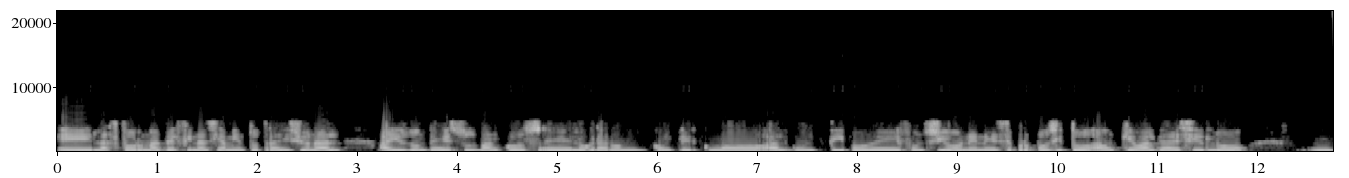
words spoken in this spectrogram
eh, las formas del financiamiento tradicional. Ahí es donde estos bancos eh, lograron cumplir como algún tipo de función en ese propósito, aunque valga decirlo mm,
